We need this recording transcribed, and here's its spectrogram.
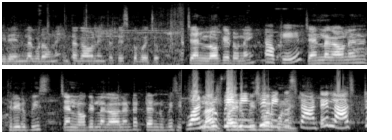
ఈ రేంజ్లో కూడా ఉన్నాయి? ఇంత కావాలంటే తీసుకోవచ్చు. చైన్ లాకెట్ ఉన్నాయి. ఓకే చైన్లో కావాలంటే త్రీ రూపీస్ చైన్ లాకెట్లో కావాలంటే ten rupees one last five rupees వరకు స్టార్ట్ లాస్ట్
